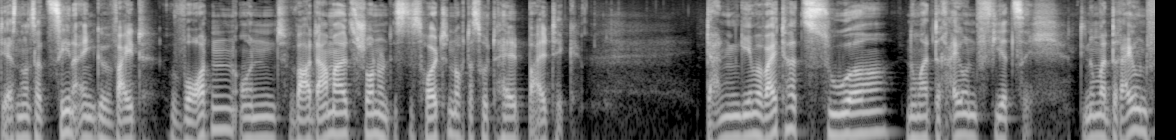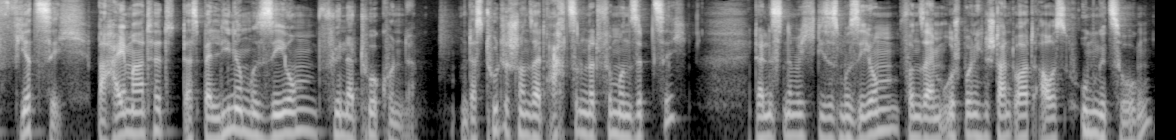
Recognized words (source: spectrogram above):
Der ist 1910 eingeweiht worden und war damals schon und ist es heute noch das Hotel Baltic. Dann gehen wir weiter zur Nummer 43. Die Nummer 43 beheimatet das Berliner Museum für Naturkunde. Und das tut es schon seit 1875. Dann ist nämlich dieses Museum von seinem ursprünglichen Standort aus umgezogen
